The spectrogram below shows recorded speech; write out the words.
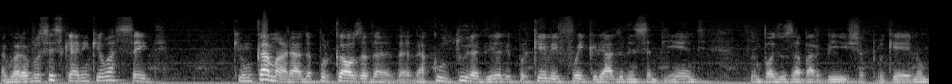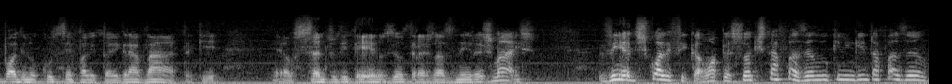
Agora, vocês querem que eu aceite que um camarada, por causa da, da, da cultura dele, porque ele foi criado nesse ambiente, não pode usar barbicha, porque não pode ir no culto sem paletó e gravata, que é o santo de Deus e outras asneiras mais, venha desqualificar uma pessoa que está fazendo o que ninguém está fazendo.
